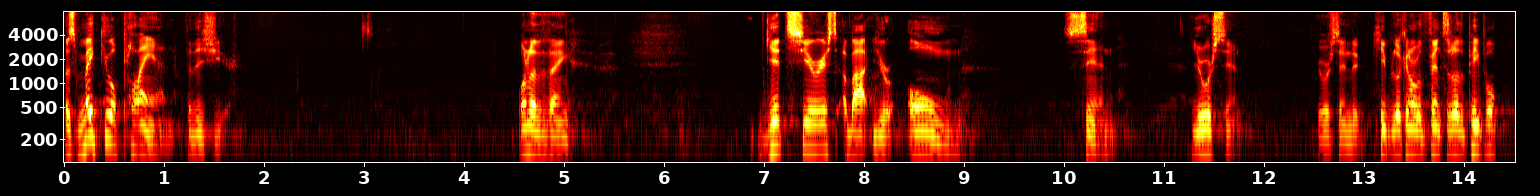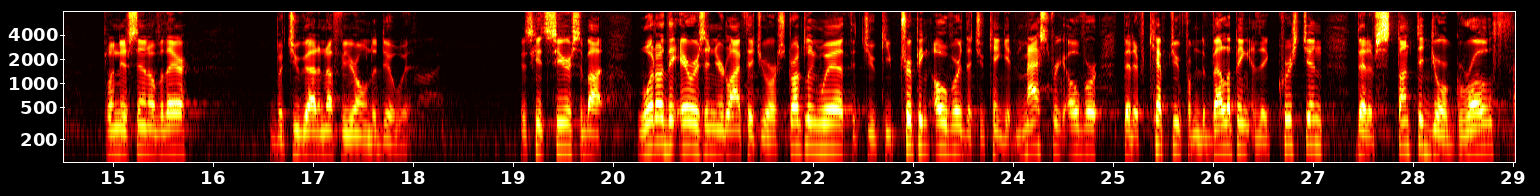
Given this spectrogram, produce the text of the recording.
Let's make you a plan for this year. One other thing get serious about your own sin. Your sin. Your sin. Keep looking over the fence at other people. Plenty of sin over there, but you got enough of your own to deal with. Get serious about what are the areas in your life that you are struggling with, that you keep tripping over, that you can't get mastery over, that have kept you from developing as a Christian, that have stunted your growth.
